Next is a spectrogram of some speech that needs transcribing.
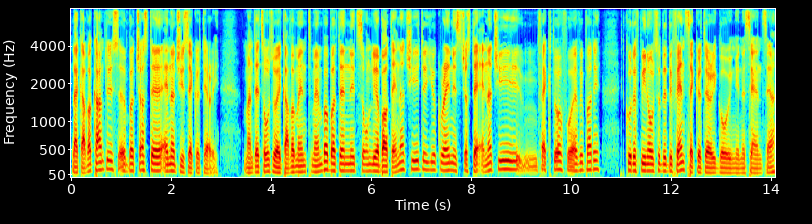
like other countries, uh, but just the Energy Secretary. Man, that's also a government member, but then it's only about energy. The Ukraine is just the energy mm, factor for everybody. It could have been also the defense secretary going in a sense, yeah.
